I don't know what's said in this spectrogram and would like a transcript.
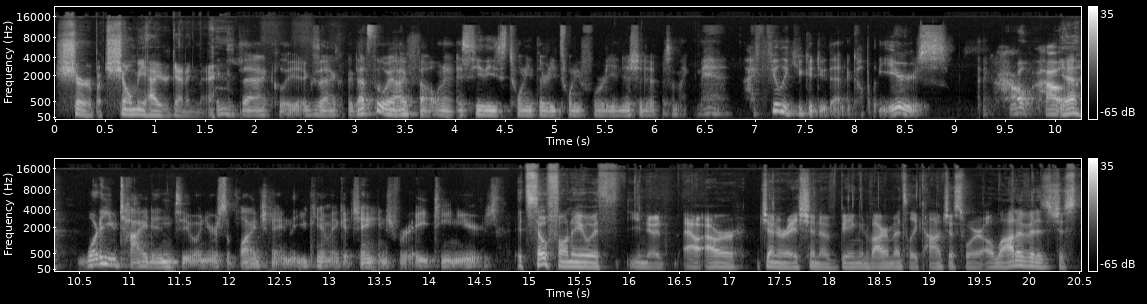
sure, but show me how you're getting there. Exactly, exactly. That's the way I felt when I see these 2030, 2040 initiatives. I'm like, man, I feel like you could do that in a couple of years. Like how how Yeah. what are you tied into in your supply chain that you can't make a change for 18 years? It's so funny with, you know, our, our generation of being environmentally conscious where a lot of it is just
